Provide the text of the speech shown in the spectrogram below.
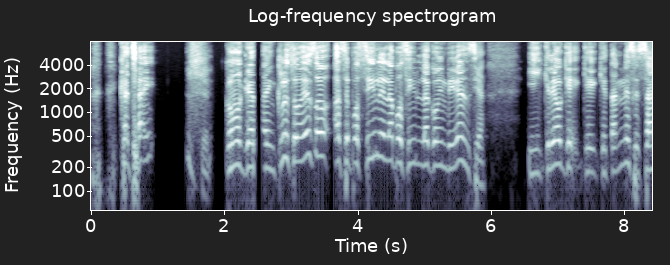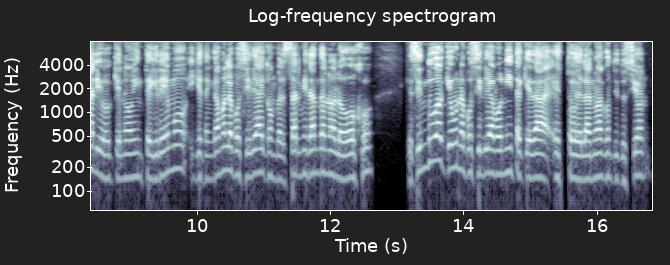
¿cachai? Como que hasta incluso eso hace posible la, posible, la convivencia. Y creo que, que, tan necesario que nos integremos y que tengamos la posibilidad de conversar mirándonos a los ojos, que sin duda que es una posibilidad bonita que da esto de la nueva constitución,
